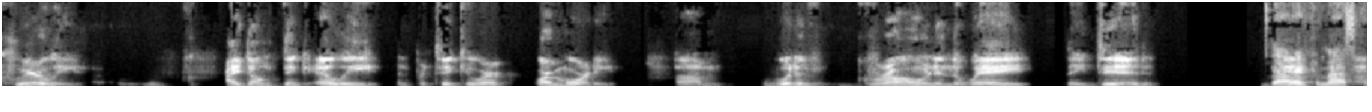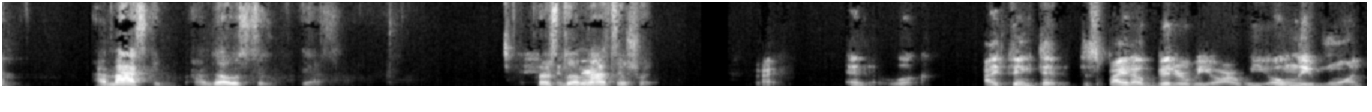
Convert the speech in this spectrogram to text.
clearly, I don't think Ellie in particular or Morty um, would have grown in the way they did. Derek, I'm asking. I'm asking on those two, yes. First two, I'm not so sure. Right. And look, I think that despite how bitter we are, we only want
